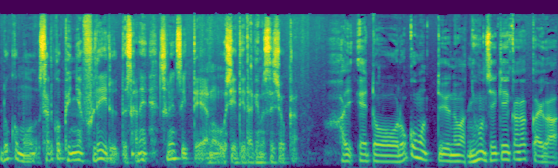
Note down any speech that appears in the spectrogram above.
ロコモサルコペニアフレイルですかねそれについてあの教えていただけますでしょうか？はい、えーと、ロコモっていうのは日本整形科学会が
